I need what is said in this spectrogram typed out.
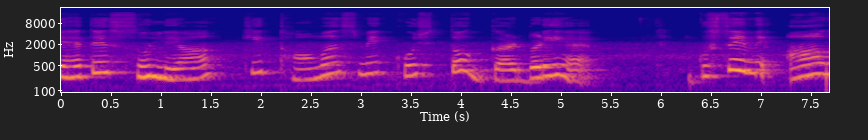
कहते सुन लिया कि थॉमस में कुछ तो गड़बड़ी है। गुस्से में आग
